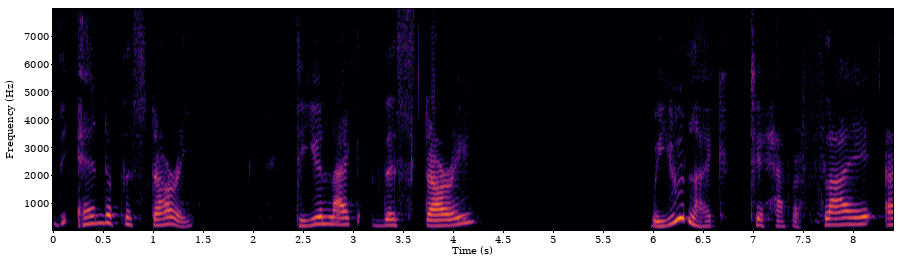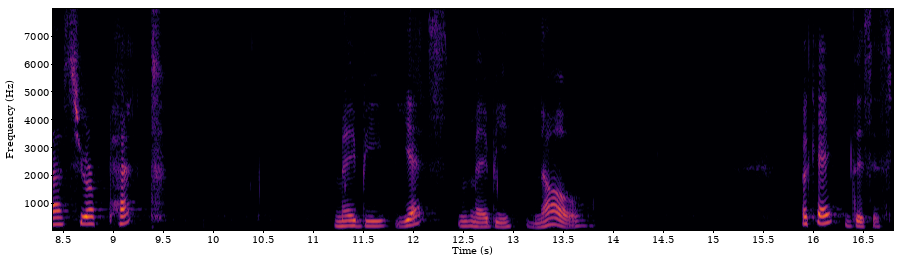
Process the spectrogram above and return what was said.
The end of the story. Do you like this story? Would you like to have a fly as your pet? Maybe yes, maybe no. Okay, this is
